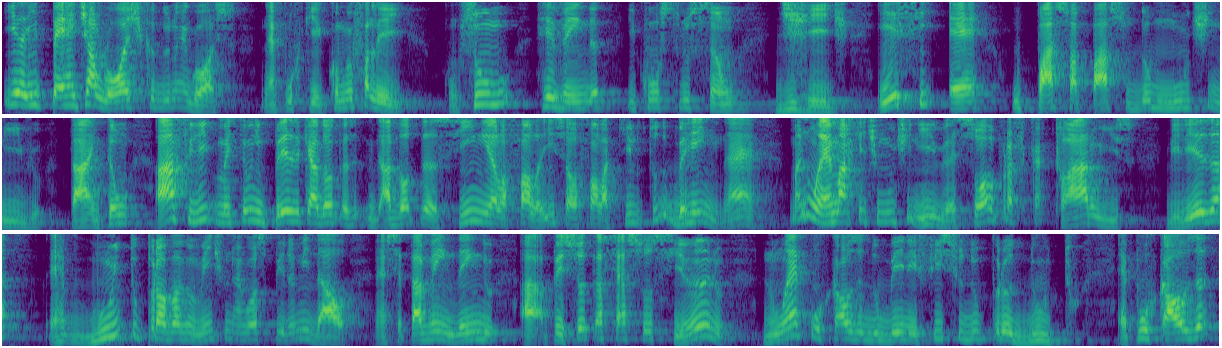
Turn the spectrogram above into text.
E aí perde a lógica do negócio, né? Porque, como eu falei, consumo, revenda e construção de rede. Esse é o passo a passo do multinível, tá? Então, ah, Felipe, mas tem uma empresa que adota, adota assim, ela fala isso, ela fala aquilo, tudo bem, né? Mas não é marketing multinível, é só para ficar claro isso, beleza? É muito provavelmente um negócio piramidal. Né? Você está vendendo, a pessoa está se associando, não é por causa do benefício do produto, é por causa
